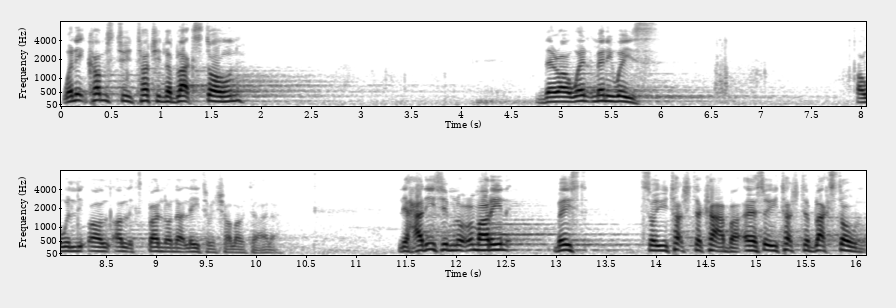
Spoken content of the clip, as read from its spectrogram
When it comes to touching the black stone, there are many ways. I will, I'll, I'll expand on that later, inshallah ta'ala. لحديث ابن عمر based so you touch the Kaaba uh, so you touch the black stone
